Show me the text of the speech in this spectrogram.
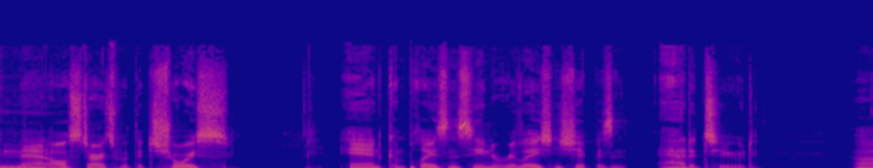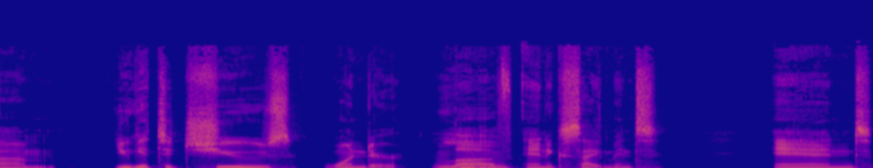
and that Mhm. all starts with a choice. And complacency in a relationship is an attitude. Um, you get to choose wonder, love, Mhm. and excitement, and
